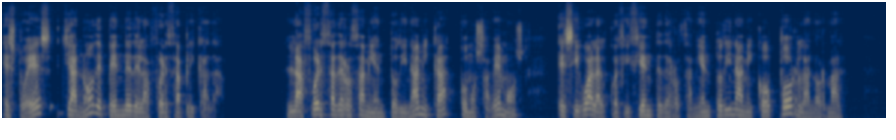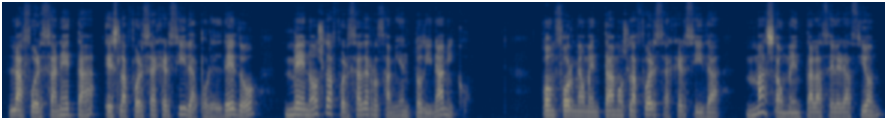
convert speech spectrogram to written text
esto es, ya no depende de la fuerza aplicada. La fuerza de rozamiento dinámica, como sabemos, es igual al coeficiente de rozamiento dinámico por la normal. La fuerza neta es la fuerza ejercida por el dedo menos la fuerza de rozamiento dinámico. Conforme aumentamos la fuerza ejercida, más aumenta la aceleración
